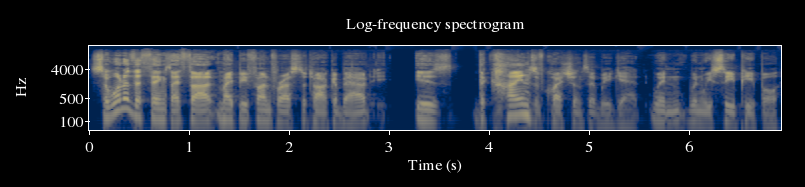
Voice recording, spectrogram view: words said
So one of the things I thought might be fun for us to talk about is the kinds of questions that we get when when we see people.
